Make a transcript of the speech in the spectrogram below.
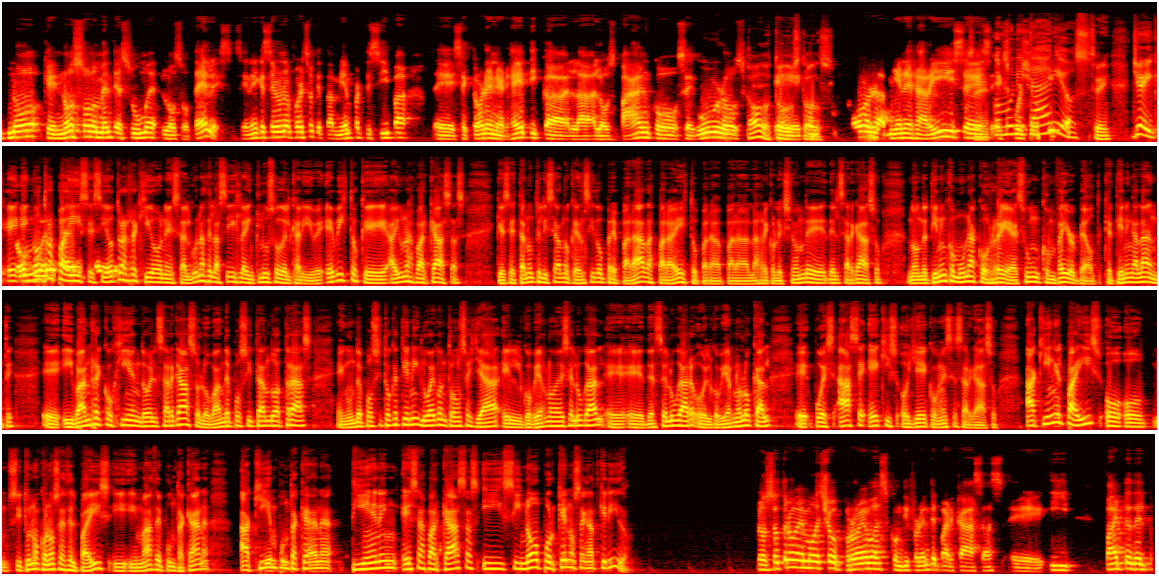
no, que no solamente asume los hoteles, tiene que ser un esfuerzo que también participa el sector energética, la- los bancos, seguros, Todos, todos, eh, todos. Constructora, bienes raíces, Sí. Comunitarios. Sí. Jake, eh, en otros países y otras regiones, algunas de las islas incluso del Caribe, he visto que hay unas barcazas que se están utilizando, que han sido preparadas para esto, para, para la recolección de- del sargazo, donde tienen como una correa, es un conveyor belt que tienen adelante eh, y van recogiendo el sargazo, lo van depositando atrás en un depósito que tiene y luego entonces ya el gobierno de ese lugar, eh, eh, de ese lugar o el gobierno local, eh, pues hace X o Y con ese sargazo. Aquí en el país, o, si tú no conoces del país y, y más de Punta Cana, aquí en Punta Cana tienen esas barcazas y si no, ¿por qué no se han adquirido? Nosotros hemos hecho pruebas con diferentes barcazas eh, y parte del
